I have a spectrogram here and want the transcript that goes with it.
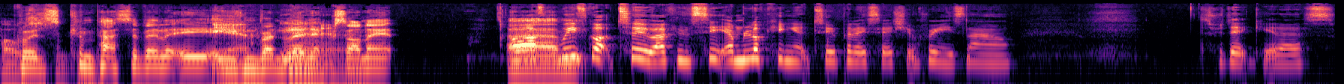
backwards something? compatibility. You can run Yeah. Linux on it. Oh, Um, we've got two. I can see. I'm looking at two PlayStation 3s now. It's ridiculous.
